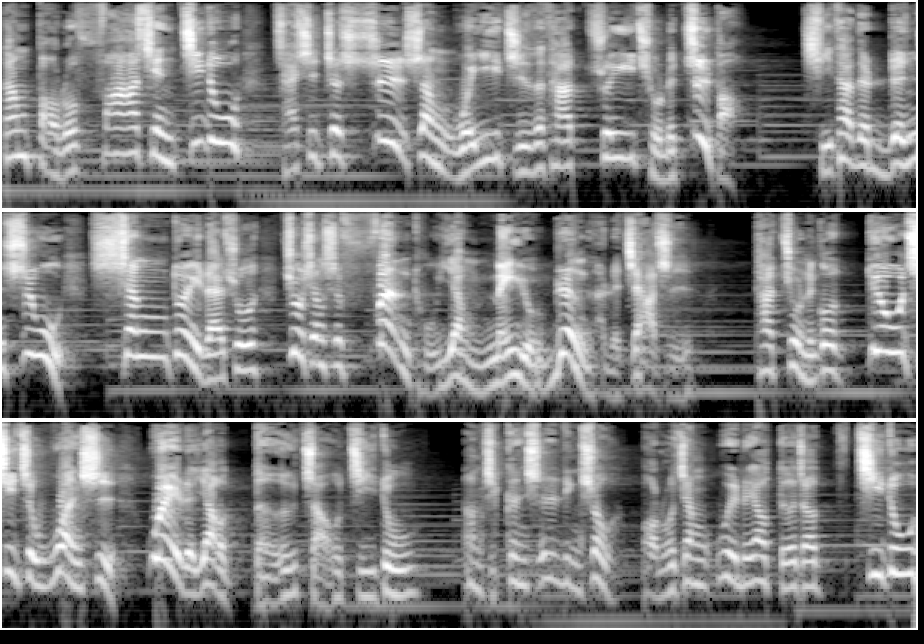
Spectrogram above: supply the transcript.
当保罗发现基督才是这世上唯一值得他追求的至宝，其他的人事物相对来说就像是粪土一样，没有任何的价值，他就能够丢弃这万事，为了要得着基督。让我们更深的领受保罗将为了要得着基督，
